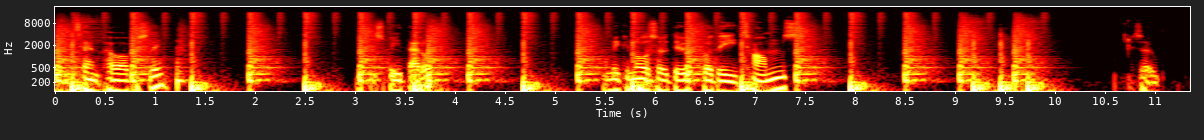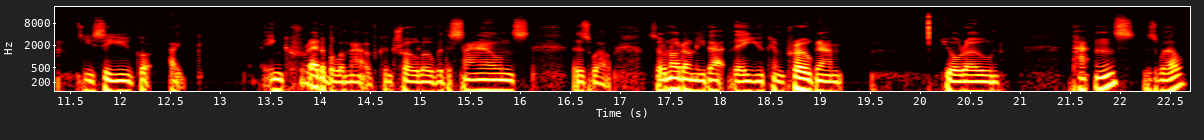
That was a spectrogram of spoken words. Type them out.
or the tempo obviously speed that up. And we can also do it for the toms. So you see you've got like incredible amount of control over the sounds as well. So not only that there you can program your own patterns as well.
